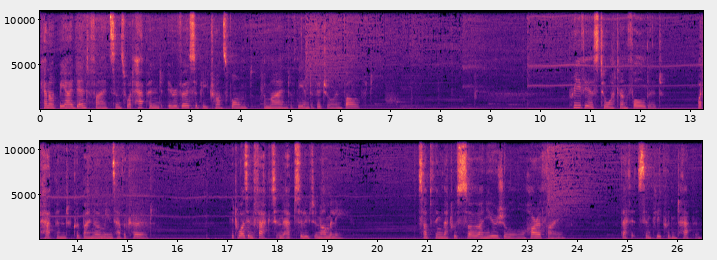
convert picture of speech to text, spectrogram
cannot be identified since what happened irreversibly transformed the mind of the individual involved. Previous to what unfolded, what happened could by no means have occurred. It was, in fact, an absolute anomaly, something that was so unusual or horrifying that it simply couldn't happen.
